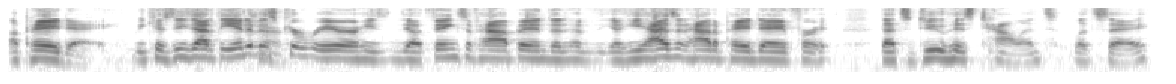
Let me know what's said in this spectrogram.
a payday because he's at the end of his career. He's you know, things have happened and have, you know, he hasn't had a payday for that's due his talent. Let's say,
